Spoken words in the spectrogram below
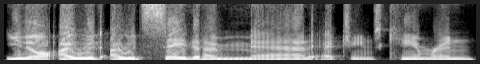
you know, I would I would say that I'm mad at James Cameron.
